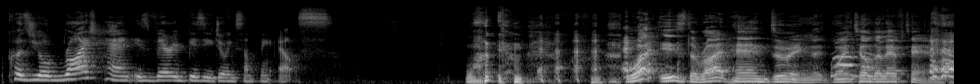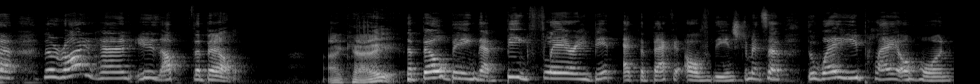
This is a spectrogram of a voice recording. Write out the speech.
because your right hand is very busy doing something else. What, what is the right hand doing that won't tell the left hand? The right hand is up the bell. Okay. The bell being that big flary bit at the back of the instrument. So the way you play a horn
